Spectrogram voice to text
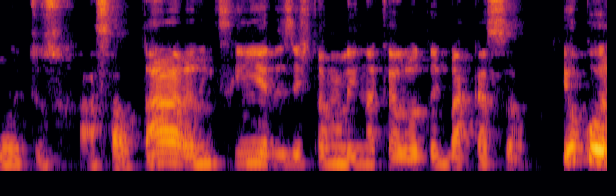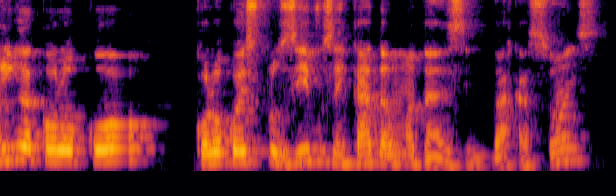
muitos assaltaram, enfim, eles estão ali naquela outra embarcação. E o Coringa colocou, colocou explosivos em cada uma das embarcações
